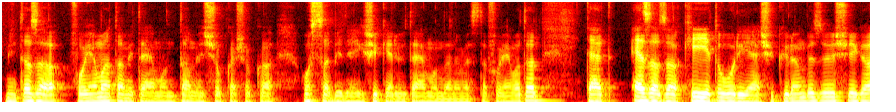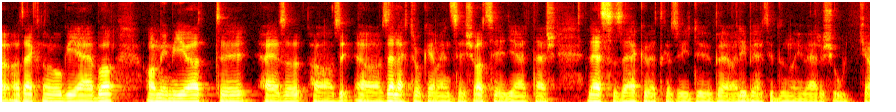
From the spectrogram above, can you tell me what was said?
mint az a folyamat, amit elmondtam, és sokkal-sokkal hosszabb ideig sikerült elmondanom ezt a folyamatot. Tehát ez az a két óriási különbözőség a technológiába, ami miatt ez az, az elektrokemence és acélgyártás lesz az elkövetkező időben a Liberty Dunai város útja.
